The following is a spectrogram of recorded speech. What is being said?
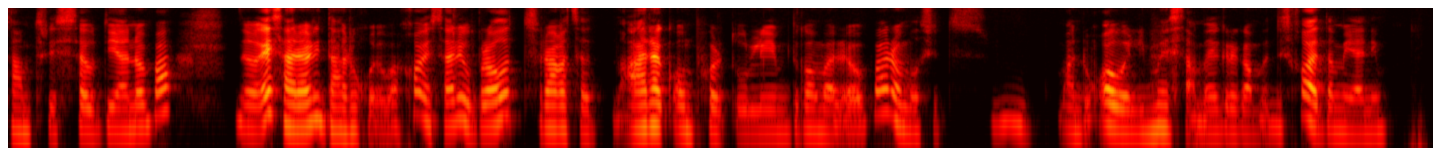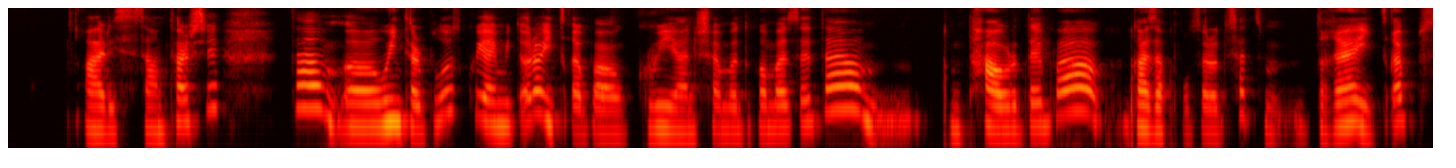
ზამთრის სევდიანობა. ეს არ არის დარღვევა, ხო? ეს არის უბრალოდ რაღაცა არაკომფორტული მდგომარეობა, რომელშიც ანუ ყოველი მესამე ეგრე გამოდის, ხო, ადამიანი არის ზამთარში და winter blues ქვია, იმიტომ რომ იწება გვიან შემოდგომაზე და მთავრდება გაზაფხულზე, როდესაც დღე იწყებს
